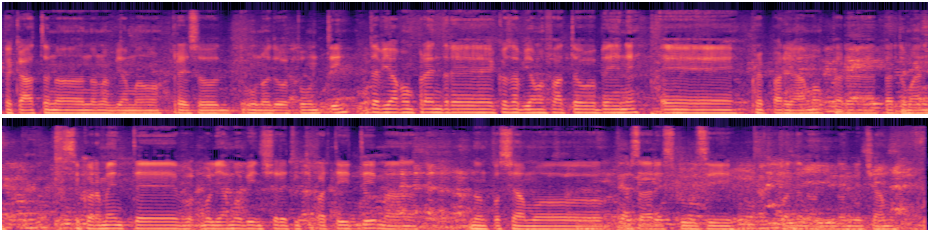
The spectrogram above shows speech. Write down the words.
Peccato no, non abbiamo preso uno o due punti. Dobbiamo prendere cosa abbiamo fatto bene e prepariamo per, per domani. Sicuramente vogliamo vincere tutti i partiti, ma non possiamo usare scusi quando non, non vinciamo.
